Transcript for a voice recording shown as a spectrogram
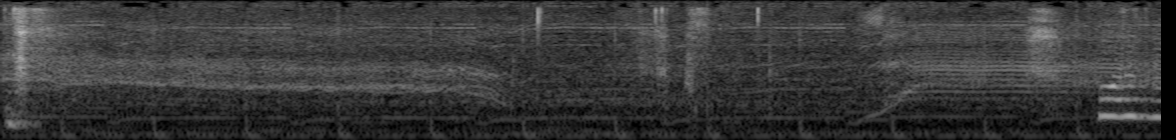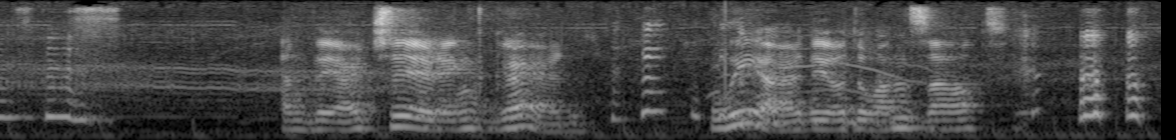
What is this? and they are cheering, girl. We are the odd ones out.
